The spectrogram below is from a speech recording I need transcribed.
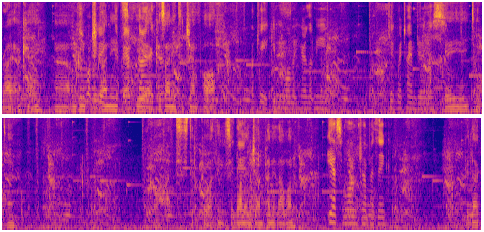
right, okay. Uh, I'm going to. to I need. advance Yeah, because? I need to jump off. Okay, give me a moment here. Let me take my time doing this. Yeah, yeah, you take time. Oh, this is difficult. I think it's a run and jump in it, that one. Yeah, it's a long jump, I think. Good luck.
